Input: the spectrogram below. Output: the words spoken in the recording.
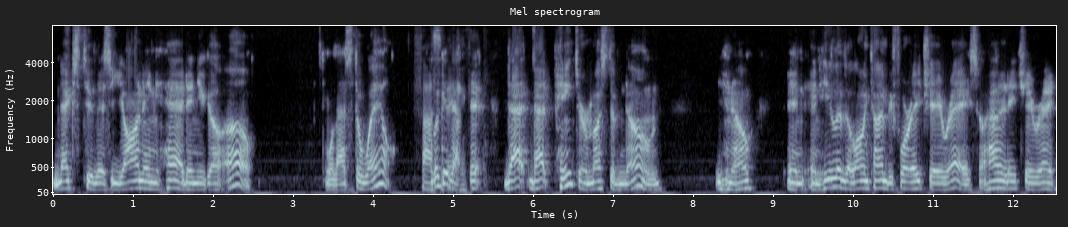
next to this yawning head, and you go, oh, well, that's the whale. Look at that. That, that, that painter must have known, you know, and, and he lived a long time before H.A. Rey. So how did H.A. Rey?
